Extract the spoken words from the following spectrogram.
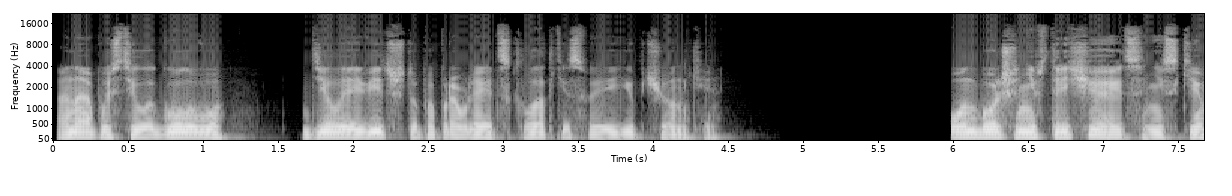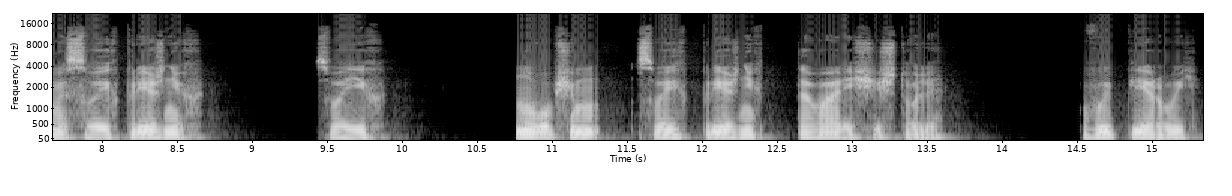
Она опустила голову, делая вид, что поправляет складки своей юбчонки. Он больше не встречается ни с кем из своих прежних... своих... ну, в общем, своих прежних товарищей, что ли. Вы первый.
